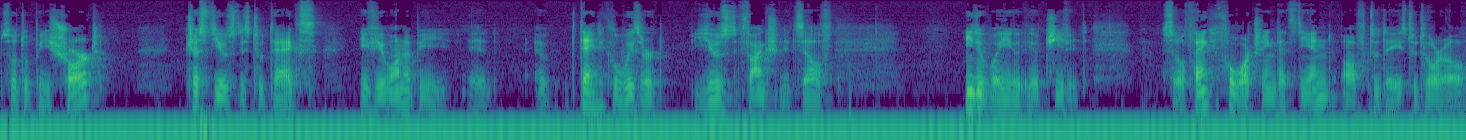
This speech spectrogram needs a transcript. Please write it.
So to be short, just use these two tags. If you want to be a, technical wizard, use the function itself. Either way you, you achieve it. So thank you for watching. That's the end of today's tutorial.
